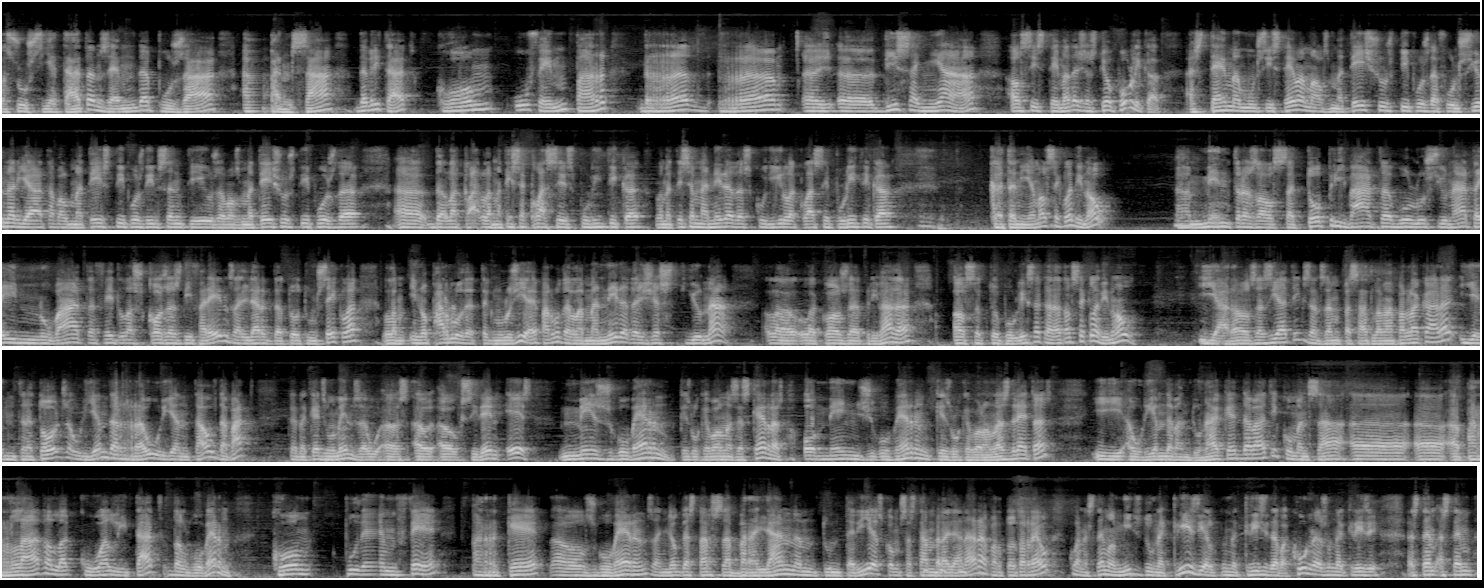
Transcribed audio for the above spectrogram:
la societat ens hem de posar a pensar de veritat com ho fem per redissenyar eh, eh, el sistema de gestió pública. Estem en un sistema amb els mateixos tipus de funcionariat, amb el mateix tipus d'incentius, amb els mateixos tipus de, eh, de la, la mateixa classe política, la mateixa manera d'escollir la classe política que teníem al segle XIX. Uh, mentre el sector privat ha evolucionat, ha innovat, ha fet les coses diferents al llarg de tot un segle, la, i no parlo de tecnologia, eh, parlo de la manera de gestionar la, la cosa privada, el sector públic s'ha quedat al segle XIX. I ara els asiàtics ens han passat la mà per la cara i entre tots hauríem de reorientar el debat que en aquests moments a, a, a Occident és més govern, que és el que volen les esquerres, o menys govern, que és el que volen les dretes, i hauríem d'abandonar aquest debat i començar a, a, a parlar de la qualitat del govern. Com podem fer perquè els governs, en lloc d'estar-se barallant amb tonteries com s'estan barallant ara per tot arreu, quan estem al mig d'una crisi, una crisi de vacunes, una crisi... Estem, estem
